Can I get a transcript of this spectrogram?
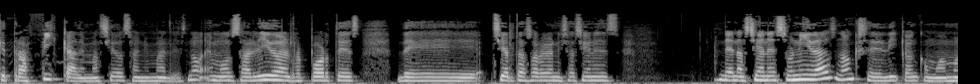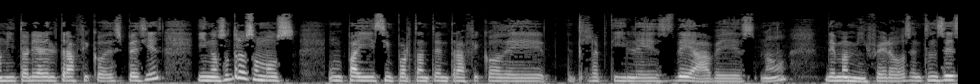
que trafica demasiados animales, ¿no? Hemos salido en reportes de ciertas organizaciones de Naciones Unidas, ¿no? Que se dedican como a monitorear el tráfico de especies y nosotros somos un país importante en tráfico de reptiles, de aves, ¿no? De mamíferos. Entonces,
